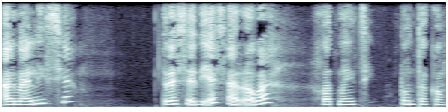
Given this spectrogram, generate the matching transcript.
almalicia1310 arroba hotmail.com.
